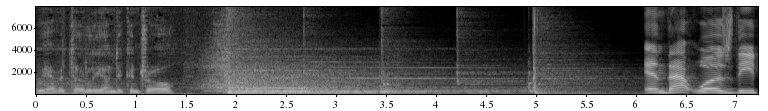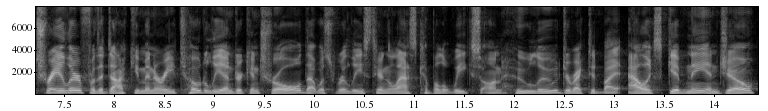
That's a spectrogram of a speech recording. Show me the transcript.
We have it totally under control. And that was the trailer for the documentary Totally Under Control that was released here in the last couple of weeks on Hulu, directed by Alex Gibney. And Joe,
